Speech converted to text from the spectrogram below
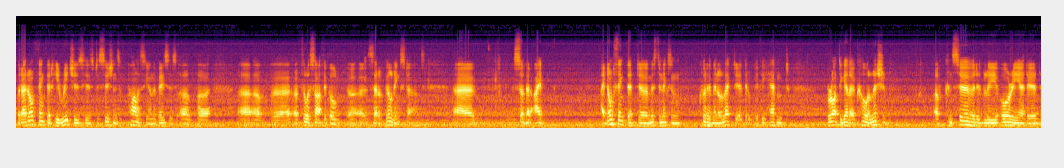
But I don't think that he reaches his decisions of policy on the basis of, uh, uh, of uh, a philosophical uh, set of building stones. Uh, so that I, I don't think that uh, Mr. Nixon could have been elected if he hadn't brought together a coalition of conservatively oriented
